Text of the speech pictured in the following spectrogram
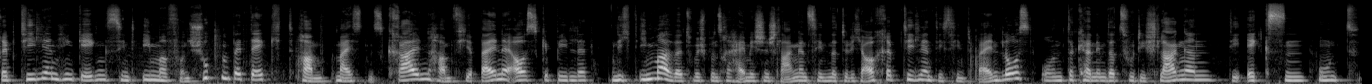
Reptilien hingegen sind immer von Schuppen bedeckt, haben meistens Krallen, haben vier Beine ausgebildet. Nicht immer, weil zum Beispiel unsere heimischen Schlangen sind natürlich auch Reptilien, die sind beinlos. Und da gehören eben dazu die Schlangen, die Echsen und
